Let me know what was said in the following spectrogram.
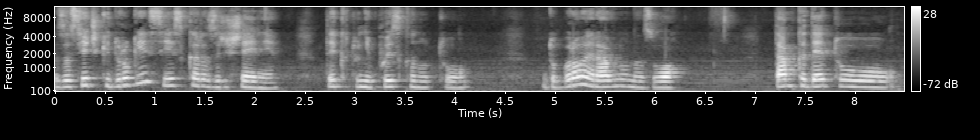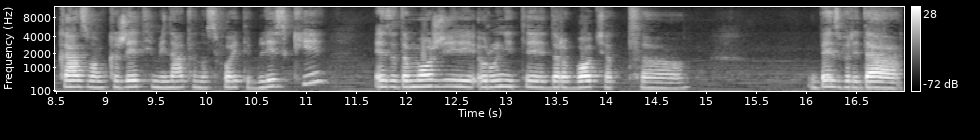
За всички други се иска разрешение, тъй като непоисканото добро е равно на зло. Там, където казвам, кажете имената на своите близки, е за да може руните да работят а, без вреда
